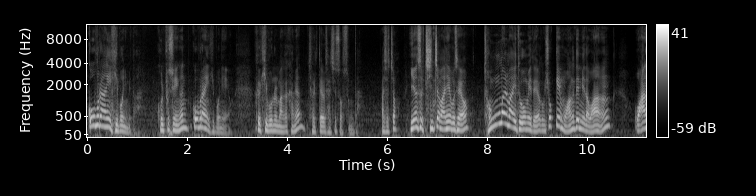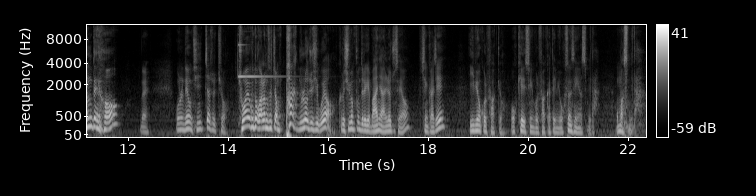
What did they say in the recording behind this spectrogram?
꼬부랑이 기본입니다. 골프 스윙은 꼬부랑이 기본이에요. 그 기본을 망각하면 절대로 잘 칠 수 없습니다. 아셨죠? 이 연습 진짜 많이 해보세요. 정말 많이 도움이 돼요. 그럼 쇼게임 왕 됩니다. 왕. 왕 돼요. 네. 오늘 내용 진짜 좋죠. 좋아요, 구독, 알람 설정 팍 눌러주시고요. 그리고 주변 분들에게 많이 알려주세요. 지금까지 이병호 골프학교 OK 스윙 골프 아카데미 옥 선생이었습니다. 고맙습니다.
